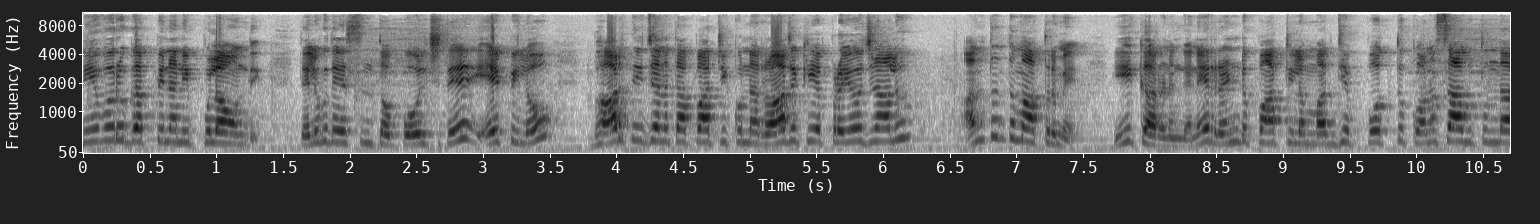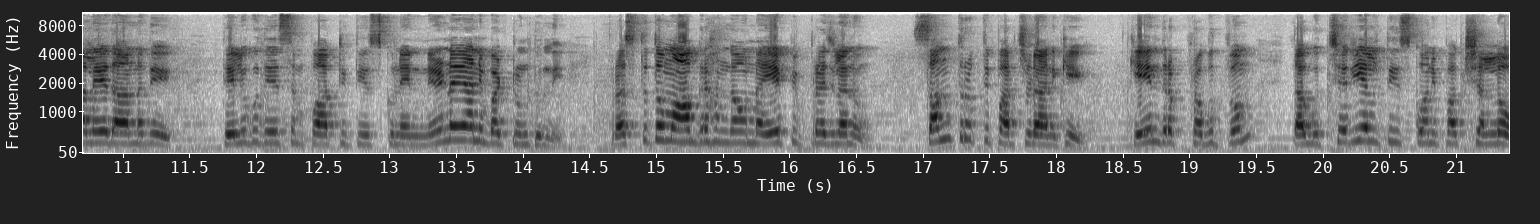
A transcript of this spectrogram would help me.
నివురుగప్పిన నిప్పులా ఉంది. తెలుగుదేశంతో పోల్చితే ఏపీలో భారతీయ జనతా పార్టీకి ఉన్న రాజకీయ ప్రయోజనాలు అంతంత మాత్రమే. ఈ కారణంగానే రెండు పార్టీల మధ్య పొత్తు కొనసాగుతుందా లేదా అన్నది తెలుగుదేశం పార్టీ తీసుకునే నిర్ణయాన్ని బట్టి ఉంటుంది. ప్రస్తుతం ఆగ్రహంగా ఉన్న ఏపీ ప్రజలను సంతృప్తి పరచడానికి కేంద్ర ప్రభుత్వం తగు చర్యలు తీసుకోని పక్షంలో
